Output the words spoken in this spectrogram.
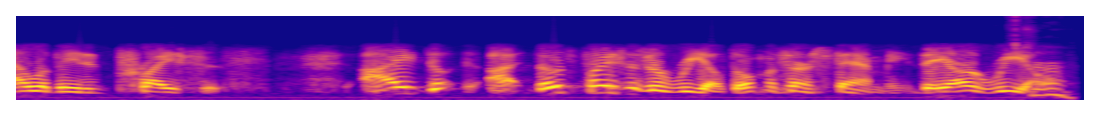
elevated prices. I, do, I those prices are real. Don't misunderstand me. They are real. Sure.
